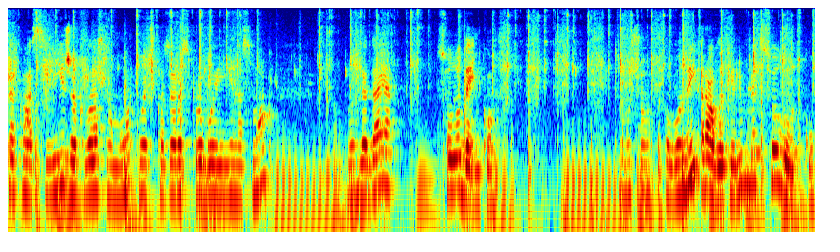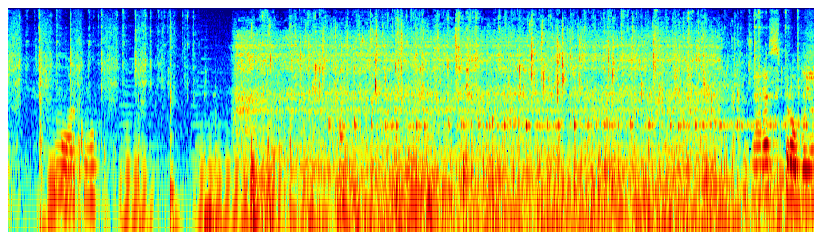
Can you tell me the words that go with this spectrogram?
Така свіжа, класна морквочка. Зараз спробую її на смак. Виглядає солоденько. Тому що вони, равлики, люблять солодку моркву. Зараз спробую.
